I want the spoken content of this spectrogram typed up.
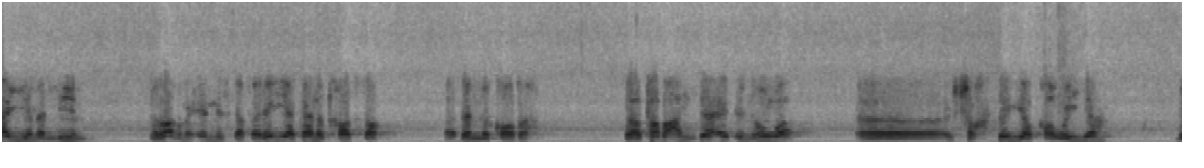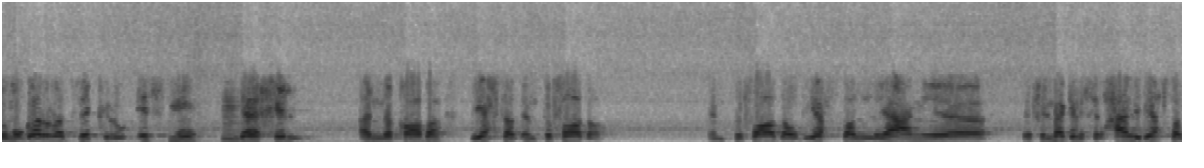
أي مليم بالرغم إن السفرية كانت خاصة بالنقابة. فطبعا زائد إن هو آه، شخصية قوية بمجرد ذكر اسمه داخل النقابة بيحصل انتفاضة. انتفاضة وبيحصل يعني آه، في المجلس الحالي بيحصل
